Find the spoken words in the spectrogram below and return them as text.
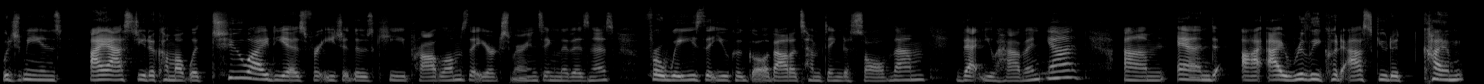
which means I asked you to come up with two ideas for each of those key problems that you're experiencing in the business for ways that you could go about attempting to solve them that you haven't yet. Um, and I, I really could ask you to kind of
